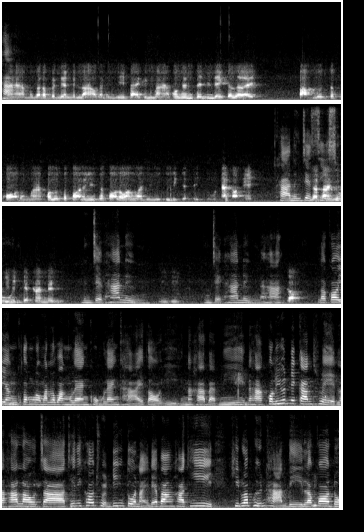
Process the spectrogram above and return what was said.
ค่ะนะฮะมันก็ต้องเป็นเรื่องเป็นราวกันอย่างนี้ไปขึ้นมา เพราะงั้นเส้นเด็กก็เลยปรับหลุดสปอร์ตลงมาพอหลุดสปอร์ตอย่างนี้สปอร์ตระหว่างวันจะอยู่ที่หนึ่งเจ็ดสี่ศูนย์นะตอนนี้ ค่ะหนึ่งเจ็ดแล้วสี่ตั้งอยู่ศูที่นหย์นึ่งเจ็ดห้าหนึ่งหนึ่งเจ็ดห้าหนึ่งอือฮึหนึ่งเจ็ดห้าหนึ่งนะคะครับแล้วก็ยังต้องระมัดระวังแรงของแรงขายต่ออีกนะคะ แบบนี้นะคะกลยุทธ์ในการเทรดนะคะ เราจะ technical trading ตัวไหนได้บ้างคะที่คิดว่าพื้นฐานดี แล้วก็โด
